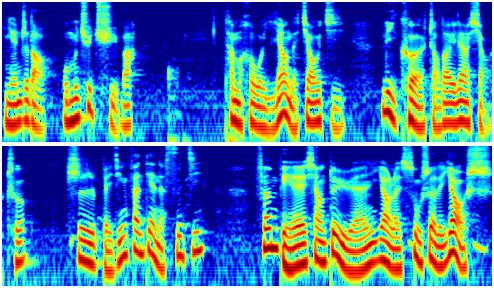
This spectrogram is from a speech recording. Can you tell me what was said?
年指导，我们去取吧。”他们和我一样的焦急，立刻找到一辆小车，是北京饭店的司机，分别向队员要了宿舍的钥匙，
